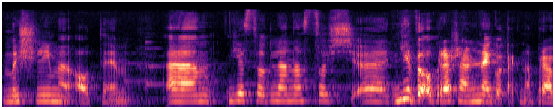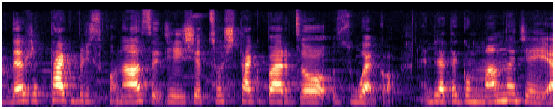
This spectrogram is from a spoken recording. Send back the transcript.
Myślimy o tym. Jest to dla nas coś e, niewyobrażalnego, tak naprawdę, że tak blisko nas dzieje się coś tak bardzo złego. Dlatego mam nadzieję,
